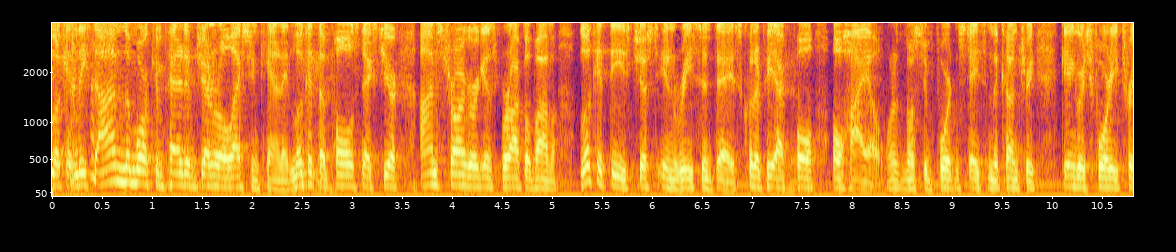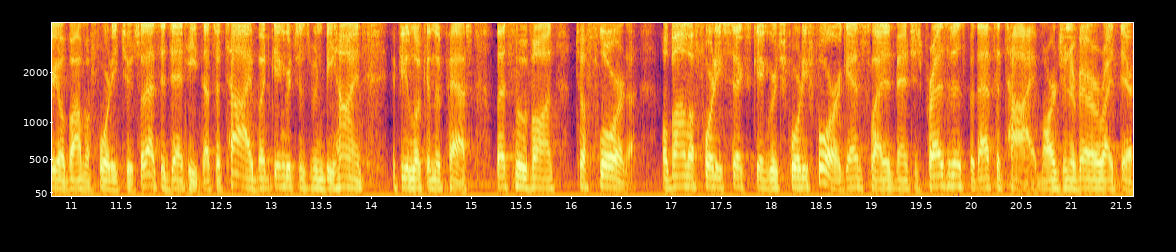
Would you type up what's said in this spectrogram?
look, at least I'm the more competitive general election candidate. Look at the polls next year. I'm stronger against Barack Obama. Look at these just in recent days. Quinnipiac poll, Ohio, one of the most important states in the country. Gingrich 43, Obama 42. So that's a dead heat. That's a tie, but Gingrich has been behind if you look in the past. Let's move on to Florida. Obama 46, Gingrich 44. Again, slight advantage presidents, but that's a tie. Margin of error right there.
